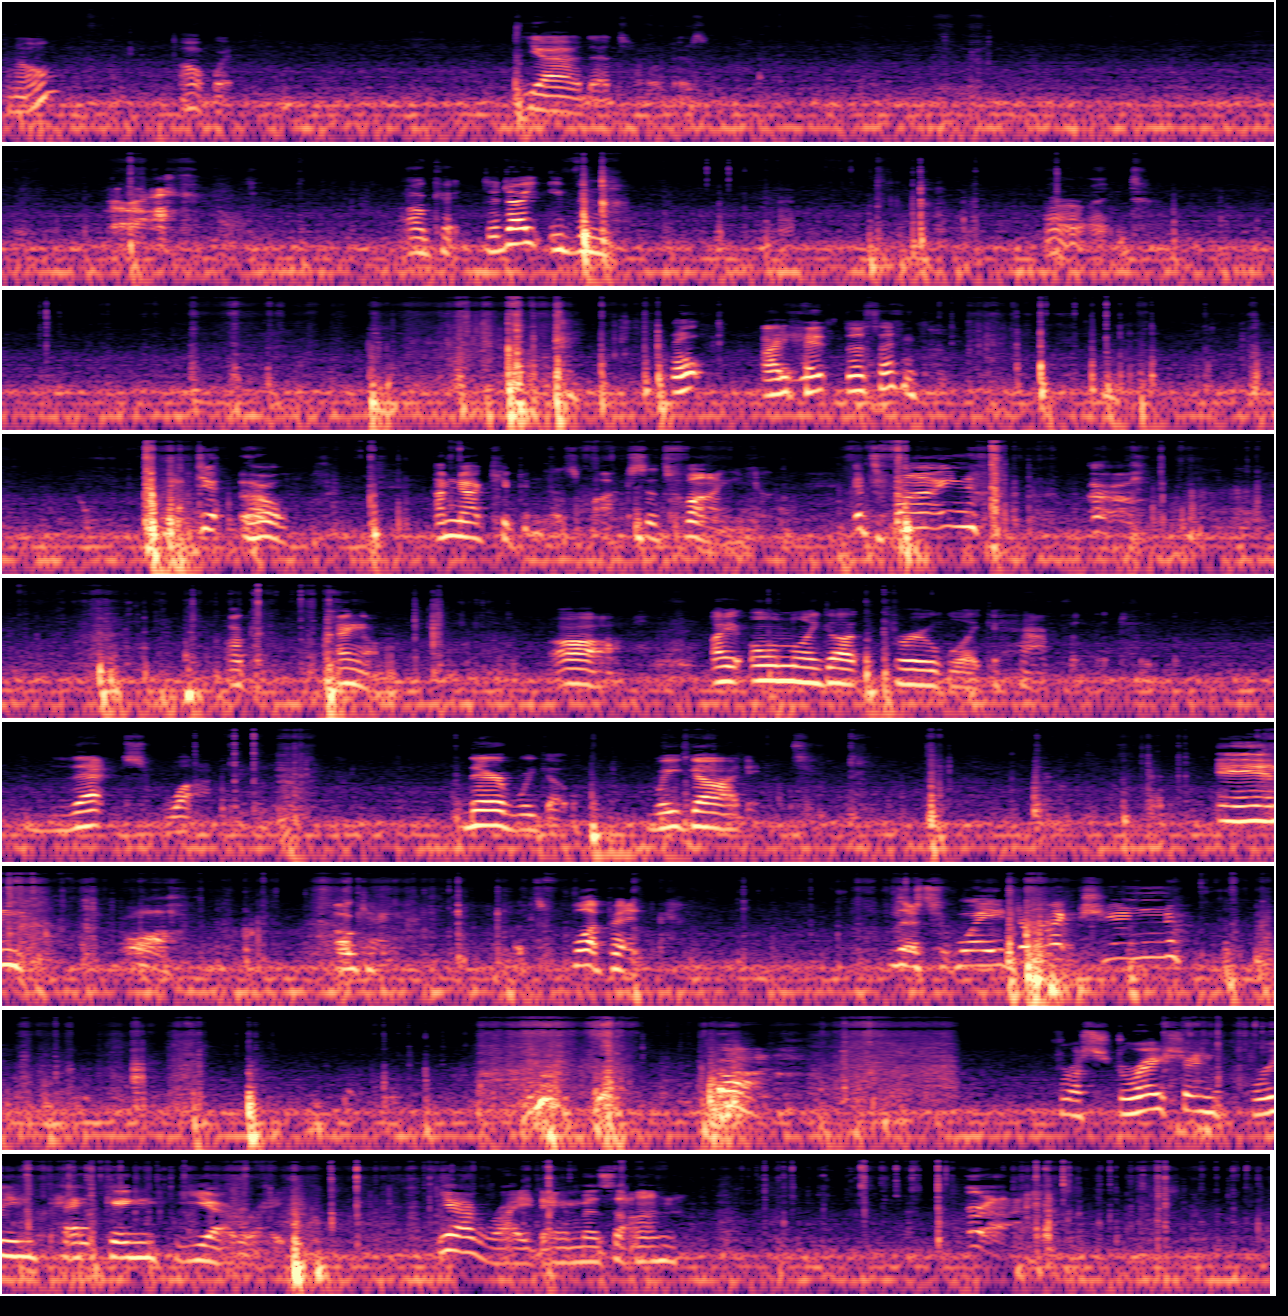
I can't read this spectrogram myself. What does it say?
No? Oh, wait. Yeah, that's how it is. Okay, did I even... Alright. Oh, I hit the thing. Oh, I'm not keeping this box. It's fine. It's fine. Ugh. Okay, hang on. Ah, I only got through like half of the tape. That's why. There we go. We got it. And, oh. Okay. Let's flip it. This way direction. Ah. Frustration-free packing. Yeah, right. Yeah, right, Amazon.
